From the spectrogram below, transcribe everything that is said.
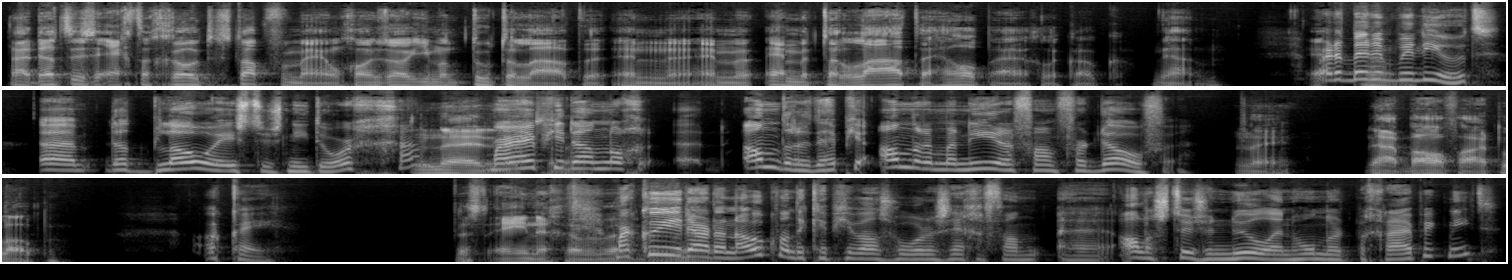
Nou, dat is echt een grote stap voor mij... om gewoon zo iemand toe te laten en, en, me, en me te laten helpen eigenlijk ook. Ja. Maar dan ben ik benieuwd. Eh, dat blowen is dus niet doorgegaan. Nee, maar heb je dan nog eh, andere, heb je andere manieren van verdoven? Nee. Ja, behalve hardlopen. Oké. Dat is het enige. Maar kun je daar dan ook, want ik heb je wel eens horen zeggen van eh, alles tussen 0 en 100 begrijp ik niet.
